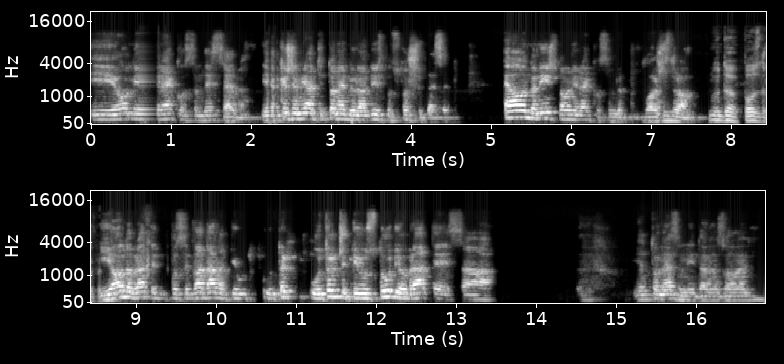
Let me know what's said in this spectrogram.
i on mi je rekao 80 evra. Ja kažem, ja ti to ne bi uradio ispod 160. E onda ništa, on je rekao sam da boži zdravo. No da, pozdrav. I onda, brate, posle dva dana ti ut- utr, utrčiti u studio, brate, sa... Ja to ne znam ni da nazovem.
